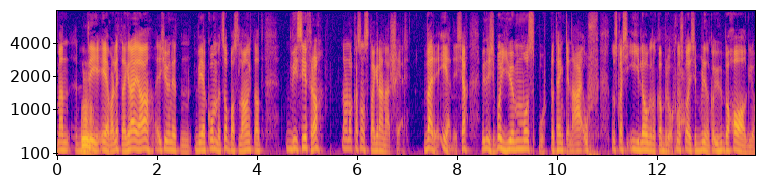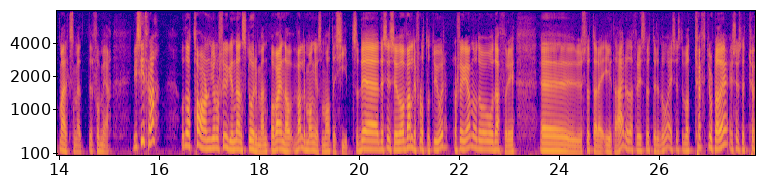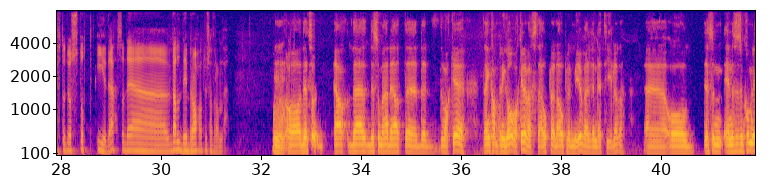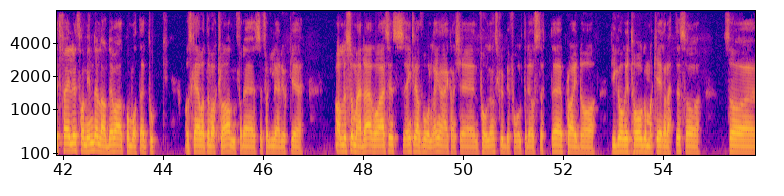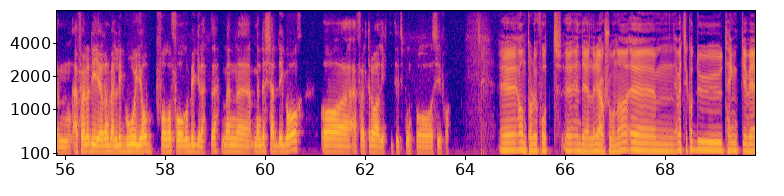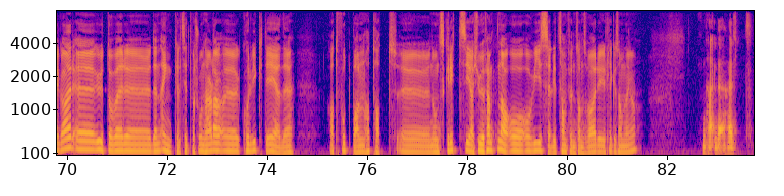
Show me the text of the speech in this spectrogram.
Men Mm. det er vel litt av greia i 2019. Vi er kommet såpass langt at vi sier fra når noe sånt greiene her skjer. Verre er det ikke. Vi driver ikke på å gjemme oss bort og tenke nei, uff, nå skal ikke jeg lage noe bråk, nå skal det ikke bli noe ubehagelig oppmerksomhet for meg. Vi sier fra. Og da tar han Lars Jørgen den stormen på vegne av veldig mange som har hatt det kjipt. Så det, det syns jeg var veldig flott at du gjorde, Lars Jørgen, og det var derfor jeg eh, støtter deg i dette her, og derfor jeg støtter det nå. Jeg syns det var tøft gjort av deg. Jeg syns det er tøft at du har stått i det, så det er veldig bra at du sa fram det. Mm, og det, som- ja, det, det som er det at det, det, det var ikke Den kampen i går var ikke det verste jeg har opplevd. Jeg har opplevd mye verre enn det tidligere. Eh, og det som, eneste som kom litt feil ut fra min del, det var at på en måte jeg tok og skrev at det var klanen. For det, selvfølgelig er det jo ikke alle som er der. Og jeg syns egentlig at Vålerenga er kanskje en foregangsklubb i forhold til det å støtte pride. og De går i tog og markerer dette. Så, så um, jeg føler de gjør en veldig god jobb for å forebygge dette. Men, uh, men det skjedde i går, og jeg følte det var riktig tidspunkt på å si fra. Eh, Jeg antar du har fått eh, en del reaksjoner. Eh, Jeg vet ikke hva du tenker, Vegard, eh, utover eh, den enkeltsituasjonen her. da. Eh, Hvor viktig er det at fotballen har tatt eh, noen skritt siden 2015 da, og, og viser litt samfunnsansvar i slike sammenhenger? Nei, det er helt,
